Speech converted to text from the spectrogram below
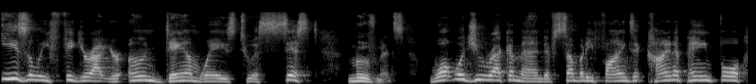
easily figure out your own damn ways to assist movements. What would you recommend if somebody finds it kind of painful,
